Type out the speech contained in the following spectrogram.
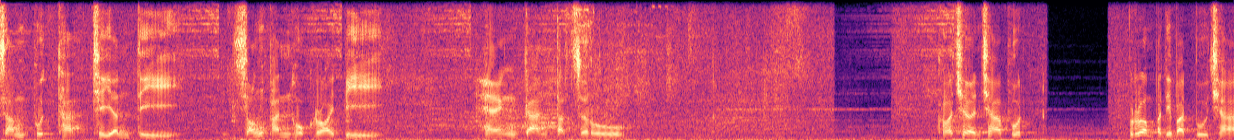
สัมพุทธชยันตี 2,600 ปี แห่งการตัดสรู้ ขอเชิญชาวพุทธ ร่วมปฏิบัติบูชา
